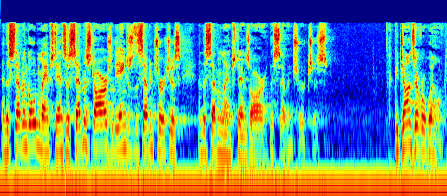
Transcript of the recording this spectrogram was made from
and the seven golden lampstands. The seven stars are the angels of the seven churches, and the seven lampstands are the seven churches. Okay, John's overwhelmed.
